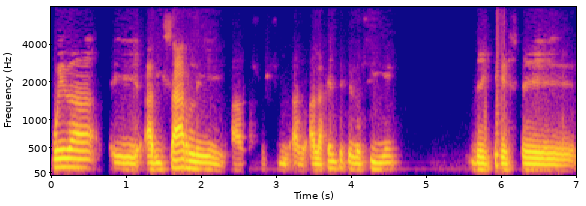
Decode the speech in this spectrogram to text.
pueda eh, avisarle a, a, la gente que lo sigue de que este,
